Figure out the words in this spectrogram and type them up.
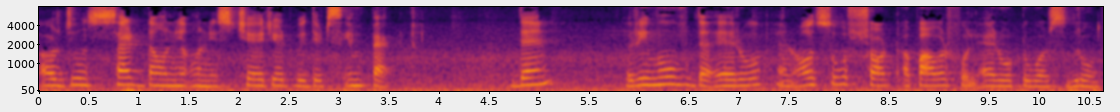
Arjun sat down on his chariot with its impact. Then removed the arrow and also shot a powerful arrow towards Drona.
